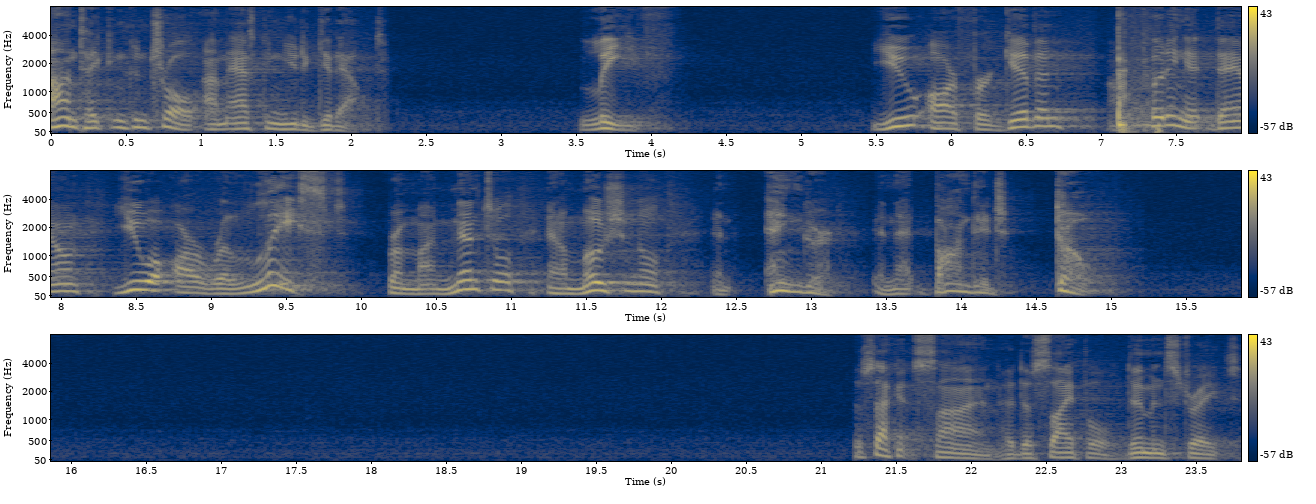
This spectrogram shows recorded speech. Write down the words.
I'm taking control. I'm asking you to get out leave. You are forgiven. I'm putting it down. You are released from my mental and emotional and anger and that bondage. Go. The second sign a disciple demonstrates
